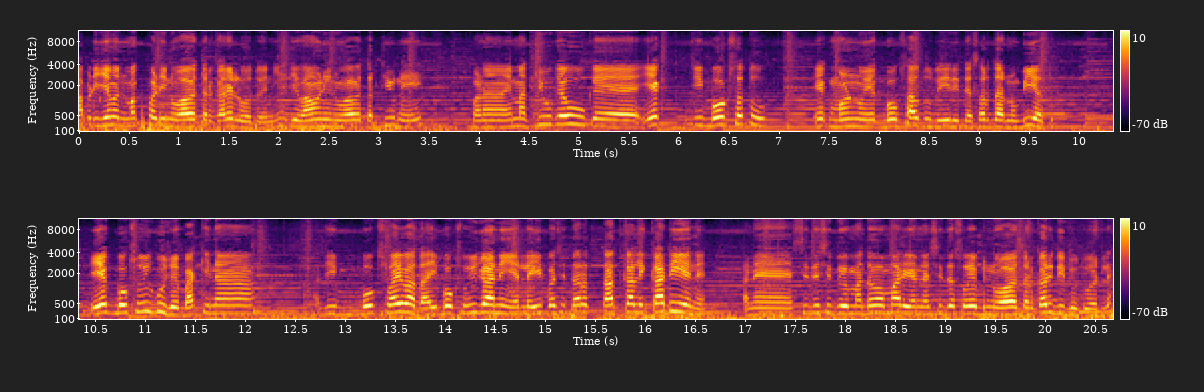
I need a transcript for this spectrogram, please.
આપણી જેમ જ મગફળીનું વાવેતર કરેલું હતું એની. જે વાવણીનું વાવેતર થયું ને એ પણ એમાં થયું કેવું કે એક જે બોક્સ હતું, એક મણનું એક બોક્સ આવતું હતું, એ રીતે સરદારનું બી હતું. એક બોક્સ ઉગ્યું છે. બાકીના જે બોક્સ વાવ્યા હતા, એ બોક્સ ઉગ્યા નહીં, એટલે એ પછી તરત તાત્કાલિક કાઢીએ ને અને સીધે સીધું એમાં દવા મારી અને સીધા સોયાબીનનું વાવેતર કરી દીધું હતું એટલે.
